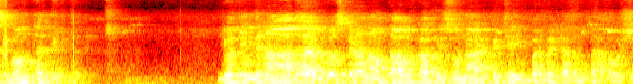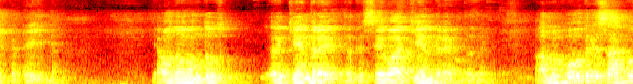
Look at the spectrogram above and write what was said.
ಸಿಗುವಂತದ್ದು ಇರ್ತದೆ ಇವತ್ತಿನ ದಿನ ಆಧಾರಕ್ಕೋಸ್ಕರ ನಾವು ತಾಲೂಕು ಆಫೀಸು, ನಾಡು ಕಚೇರಿಗೆ ಬರಬೇಕಾದಂಥ ಅವಶ್ಯಕತೆ ಇಲ್ಲ. ಯಾವುದೋ ಒಂದು ಕೇಂದ್ರ ಇರ್ತದೆ, ಸೇವಾ ಕೇಂದ್ರ ಇರ್ತದೆ. ಅಲ್ಲಿ ಹೋದರೆ ಸಾಕು,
